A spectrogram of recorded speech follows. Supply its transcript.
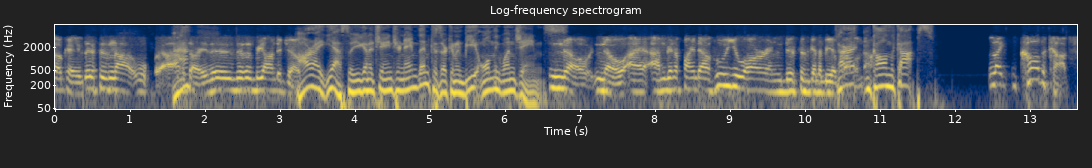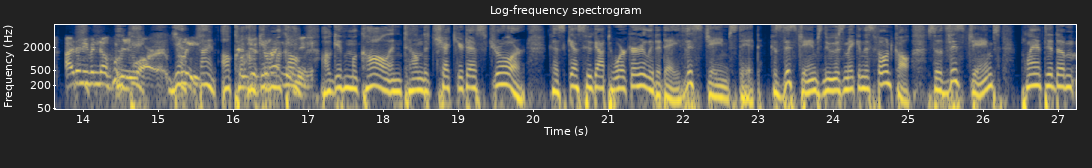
Okay, this is not. I'm Huh? sorry. This, this is beyond a joke. All right, yeah. So you're going to change your name then, because there can be only one James. No, no. I, I'm going to find out who you are, and this is going to be a All right, problem. I'm now. calling the cops. Like, call the cops. I don't even know who you Okay. are. Yeah, Please. fine. I'll call. I'll give him a call. me. I'll give him a call and tell him to check your desk drawer. Cause guess who got to work early today? This James did. Cause this James knew he was making this phone call. So this James planted um,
